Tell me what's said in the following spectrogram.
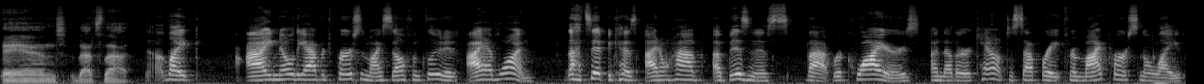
And that's that. Uh, like, I know the average person, myself included, I have one. That's it because I don't have a business that requires another account to separate from my personal life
